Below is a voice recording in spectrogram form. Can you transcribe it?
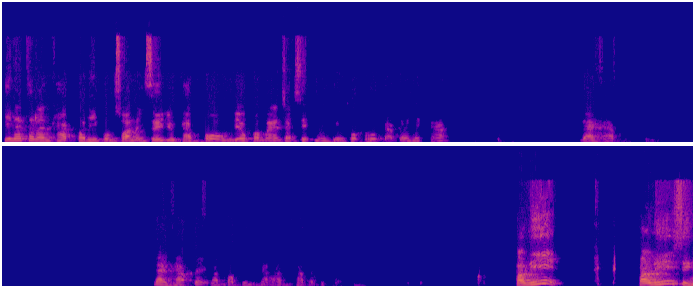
พี่นัทนันครับ พอดีผมสอนหนังสืออยู่ครับผม เดี๋ยวประมาณสักสิบโมงครึ่งผมโทรกลับได้ไหมครับ ได้ครับ ได้ครับได้ครับขอบคุณครับครับคราวนี้ คราวนี้สิ่ง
